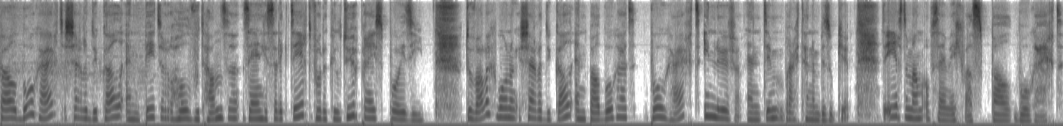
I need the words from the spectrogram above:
Paul Bogaert, Charles Ducal en Peter Holvoet-Hansen zijn geselecteerd voor de Cultuurprijs Poëzie. Toevallig wonen Charles Ducal en Paul Bogaert, Bogaert in Leuven en Tim bracht hen een bezoekje. De eerste man op zijn weg was Paul Bogaert.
